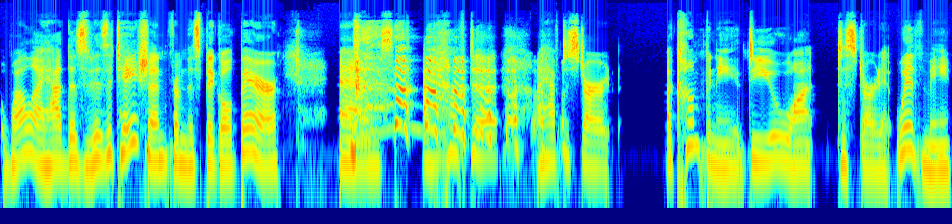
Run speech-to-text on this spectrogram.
Well, I had this visitation from this big old bear and I have to I have to start a company. Do you want to start it with me?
